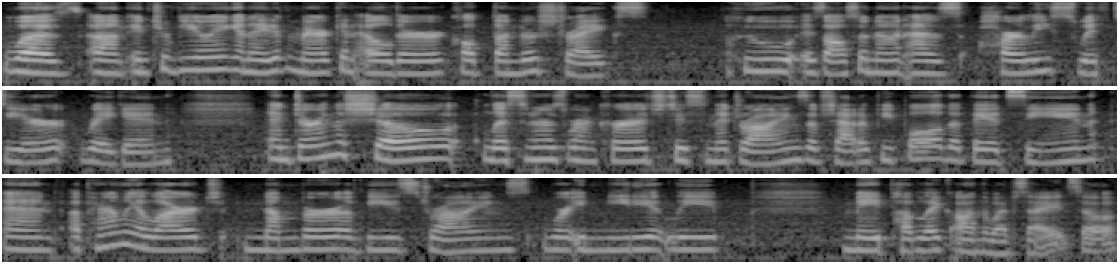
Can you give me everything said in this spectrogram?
was um, interviewing a Native American elder called Thunder Strikes, who is also known as Harley Swiftdeer Reagan. And during the show, listeners were encouraged to submit drawings of shadow people that they had seen, and apparently a large number of these drawings were immediately made public on the website. So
